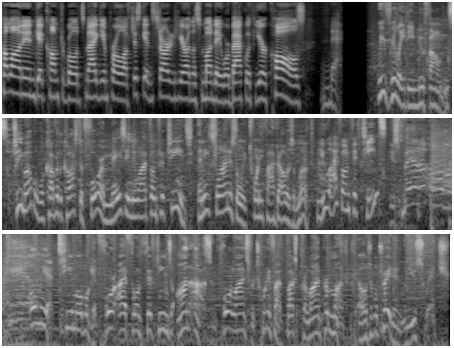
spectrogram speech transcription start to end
Come on in, get comfortable. It's Maggie and Perloff just getting started here on this Monday. We're back with your calls next. We really need new phones. T-Mobile will cover the cost of four amazing new iPhone 15s, and each line is only $25 a month. New iPhone 15s? Only at T-Mobile get four iPhone 15s on us and four lines for 25 bucks per line per month with eligible trade-in when you switch.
